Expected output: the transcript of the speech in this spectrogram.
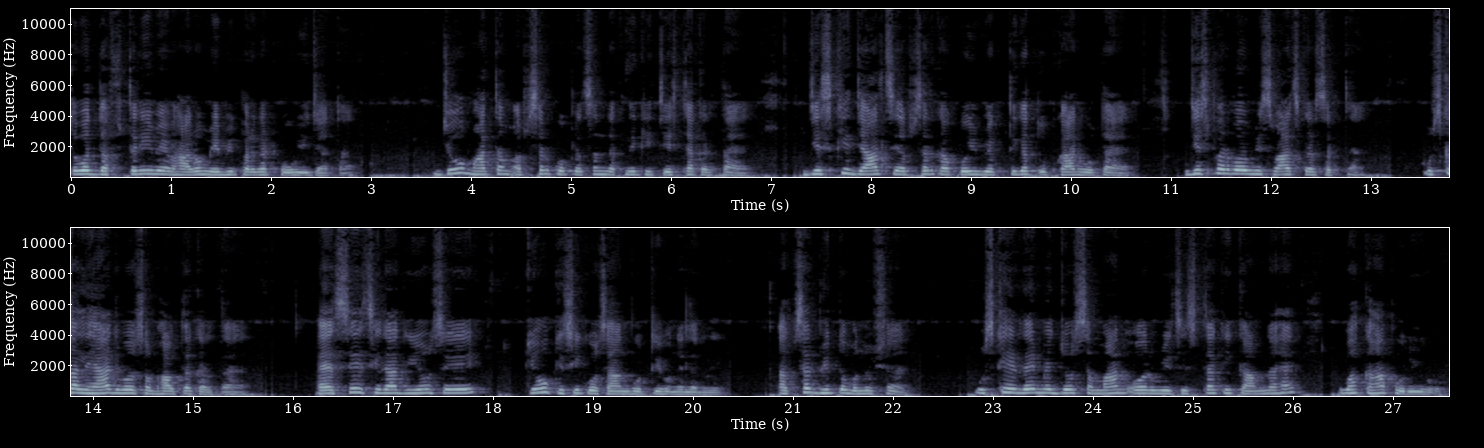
तो वह दफ्तरी व्यवहारों में भी प्रकट हो ही जाता है। जो मातम अफसर को प्रसन्न रखने की चेष्टा करता है, जिसकी जात से अफसर का कोई व्यक्तिगत उपकार होता है, जिस पर वह विश्वास कर सकता है, उसका लिहाज वह स्वभावतः करता है। ऐसे सिरागियों से क्यों किसी को सहानुभूति होने लग गई? अफसर भी तो मनुष्य हैं। उसके हृदय में जो सम्मान और विशिष्टता की कामना है, वह कहाँ पूरी हो?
